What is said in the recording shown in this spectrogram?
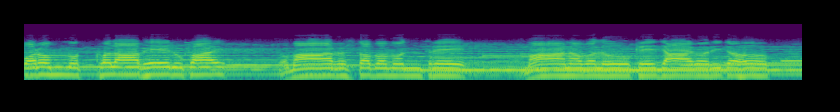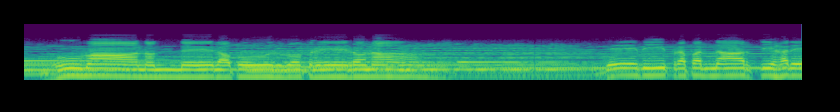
পরম মোক্ষ লাভের উপায় তোমার স্তব মন্ত্রে মানব লোকে জাগরিত হোক भूमानन्देर पूर्वप्रेरणा देवी प्रपन्नार्ति हरे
